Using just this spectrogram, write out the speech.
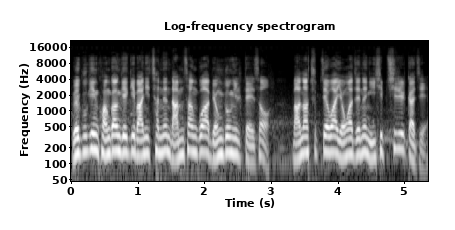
외국인 관광객이 많이 찾는 남산과 명동 일대에서 만화축제와 영화제는 27일까지,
